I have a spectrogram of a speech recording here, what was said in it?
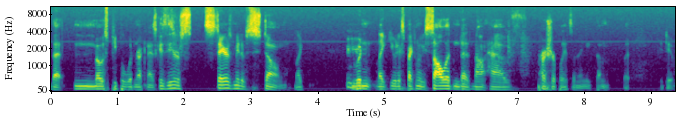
that most people wouldn't recognize because these are s- stairs made of stone. Like you Mhm. wouldn't like you would expect them to be solid and to not have pressure plates underneath them, but they do.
